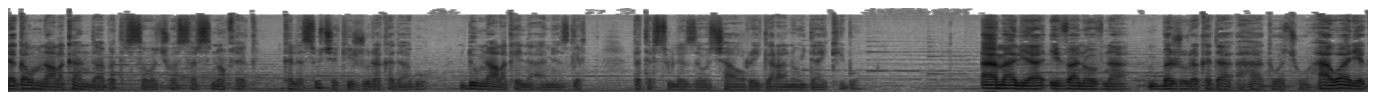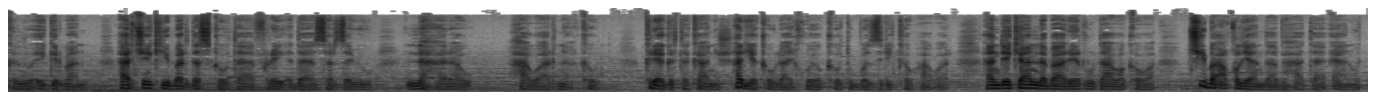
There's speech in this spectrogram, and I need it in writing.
لەگەڵ مناڵەکاندا بە ترسەوە چووە سەر سنووقێک کە لە سوچێکی ژوورەکەدا بوو. دوو مناڵەکەی لە ئامێز گرت بە ترس و لەرزەوە چاوەڕێی گەڕانەوەی دایکی بوو. ئامالیا ئیڤانۆڤنا بە ژوورەکەدا ئەهاتوە چوو هاواریە کرد و ئەیگرمان هەرچێکی بەردەست کەوتە فرەی ئەدا سەرزەوی و لە هەرا و هاوار ناکەوت کرێگرتەکانیش هەریەکە و لای خۆیەوە کەوت بۆ زریکە و هاوار هەندێکیان لەبارەی ڕووداوەکەوە چی بە ئەقلیاندا بهاتە ئەیانوت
